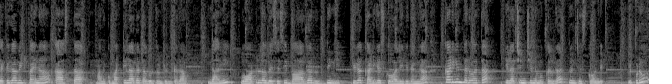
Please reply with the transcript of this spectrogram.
చక్కగా వీటిపైన కాస్త మనకు మట్టిలాగా తగులుతుంటుంది కదా దాన్ని వాటర్లో వేసేసి బాగా రుద్ది నీట్గా కడిగేసుకోవాలి ఈ విధంగా. కడిగిన తర్వాత ఇలా చిన్న చిన్న ముక్కలుగా తుంచేసుకోండి. ఇప్పుడు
